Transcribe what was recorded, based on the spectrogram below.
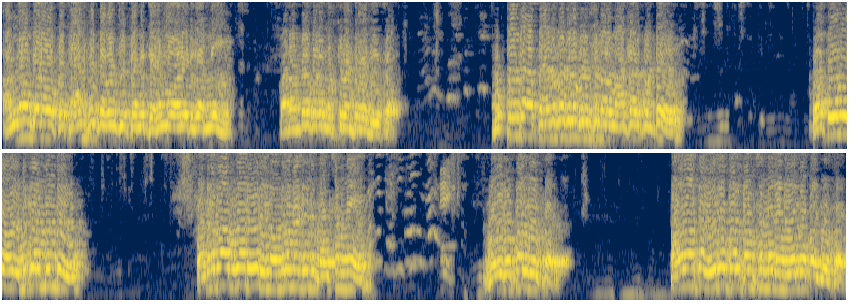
అందరం కూడా ఒక ఛాన్స్ ఇద్దామని చెప్పని జగన్మోహన్ రెడ్డి గారిని మనందరం కూడా ముఖ్యమంత్రిగా చేశాం. ముఖ్యంగా పేద ప్రజల గురించి మనం మాట్లాడుకుంటే గతంలో ఎన్నికల ముందు చంద్రబాబు గారు రెండు వందలు ఉన్నటువంటి పెన్షన్ని వెయ్యి రూపాయలు చేశారు తర్వాత వెయ్యి రూపాయల పెన్షన్ రెండు వేల రూపాయలు చేశారు.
